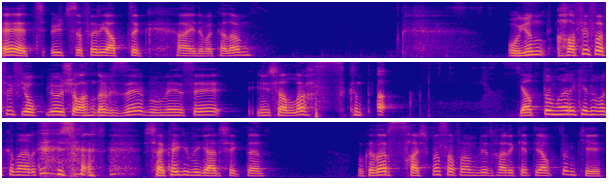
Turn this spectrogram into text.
Evet 3-0 yaptık. Haydi bakalım. Oyun hafif hafif yokluyor şu anda bizi. Bu MS inşallah sıkıntı... Aa! Yaptığım harekete bakın arkadaşlar. Şaka gibi gerçekten. O kadar saçma sapan bir hareket yaptım ki.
